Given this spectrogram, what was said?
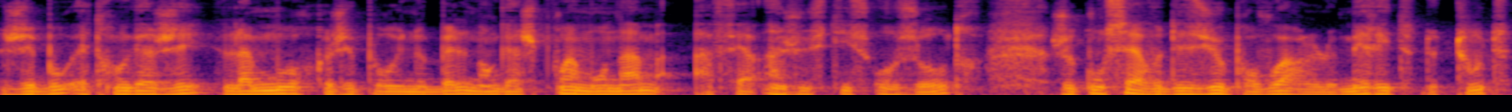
J'ai beau être engagé, l'amour que j'ai pour une belle n'engage point mon âme à faire injustice aux autres. Je conserve des yeux pour voir le mérite de toutes,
